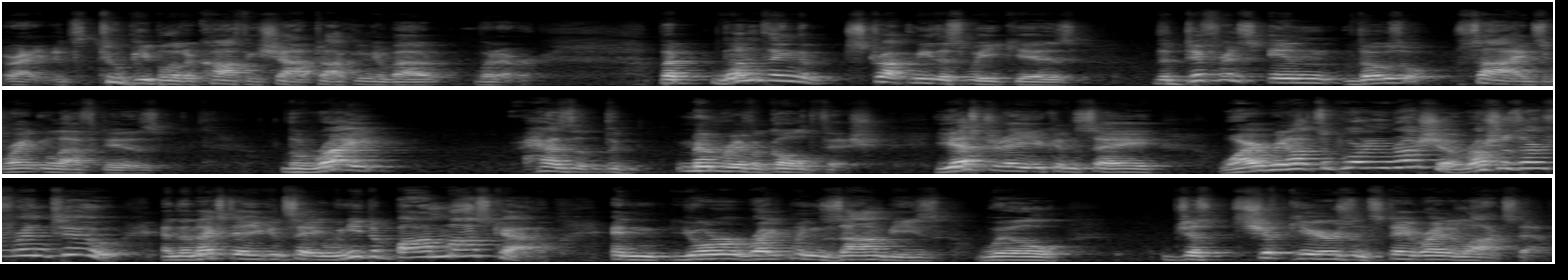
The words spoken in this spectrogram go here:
right. It's two people at a coffee shop talking about whatever. But one thing that struck me this week is the difference in those sides, right and left, is the right has the memory of a goldfish. Yesterday you can say, why are we not supporting Russia? Russia's our friend too. And the next day you can say, we need to bomb Moscow. And your right wing zombies will just shift gears and stay right in lockstep.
